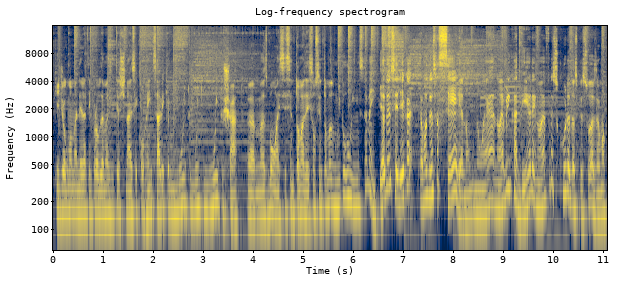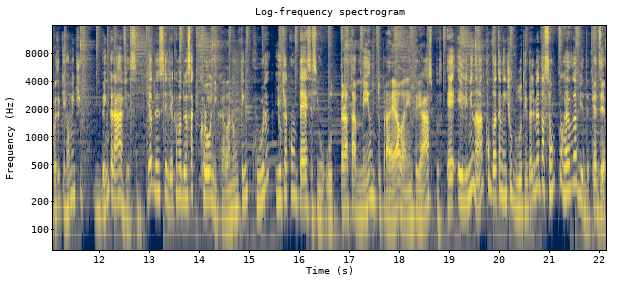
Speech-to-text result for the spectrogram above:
que de alguma maneira têm problemas intestinais recorrentes, sabe que é muito, muito, muito chato. Uh, mas, bom, esses sintomas aí são sintomas muito ruins também. E a doença celíaca é uma doença séria, não, não, é, não é brincadeira e não é frescura das pessoas, é uma coisa que é realmente bem grave, assim. E a doença celíaca é uma doença crônica, ela não tem cura e o que acontece, assim, o, o tratamento para ela, entre aspas, é eliminar completamente o glúten da alimentação pro resto da vida. Quer dizer,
